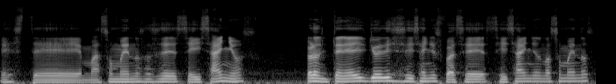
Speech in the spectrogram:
este, más o menos hace 6 años, perdón, tenía yo 16 años, fue hace 6 años más o menos,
